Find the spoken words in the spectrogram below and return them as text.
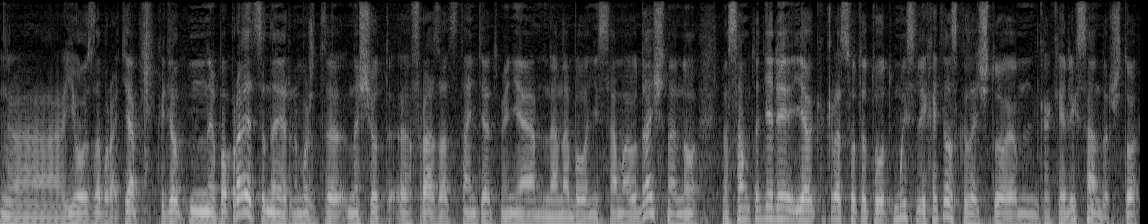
его забрать. Я хотел поправиться, наверное, может, э, насчет э, фразы «отстаньте от меня», она была не самая удачная, но на самом-то деле я как раз вот эту вот мысль и хотел сказать, что, как и Александр, что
